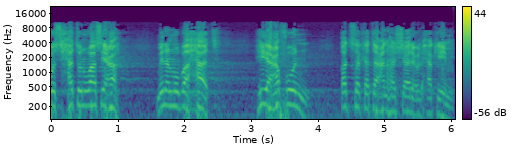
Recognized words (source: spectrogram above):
فسحة واسعة من المباحات. هي عفو قد سكت عنها الشارع الحكيم.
